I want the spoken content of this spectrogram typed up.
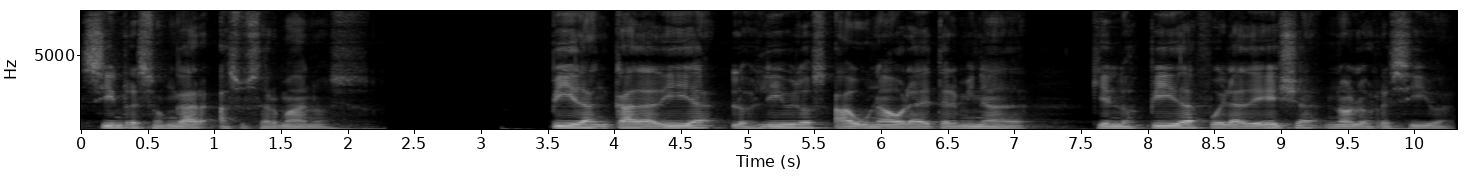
sin rezongar a sus hermanos. Pidan cada día los libros a una hora determinada, quien los pida fuera de ella no los reciba.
